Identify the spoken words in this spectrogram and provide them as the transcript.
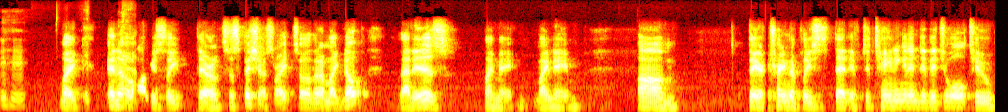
hmm Like, and yeah. obviously they're suspicious, right? So then I'm like, "Nope, that is my name. My name." Um, they are training their police that if detaining an individual to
